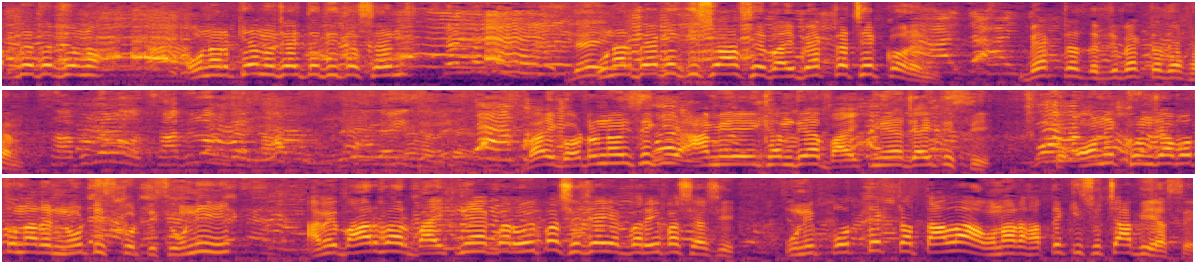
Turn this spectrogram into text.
আপনাদের জন্য ওনার কেন যাইতে দিতেছেন? ওনার ব্যাগে কিছু আছে ভাই। ব্যাগটা চেক করেন। ব্যাগটা ব্যাগটা দেখান। ভাই ঘটনা হয়েছে কি আমি এইখান দিয়ে বাইক নিয়ে যাইতেছি। তো অনেকক্ষণ যাবত ওনারে নোটিস করতেছি। উনি আমি বারবার বাইক নিয়ে একবার ওই পাশে যাই, একবার এই পাশে আসি। উনি প্রত্যেকটা তালা ওনার হাতে কিছু চাবি আছে।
